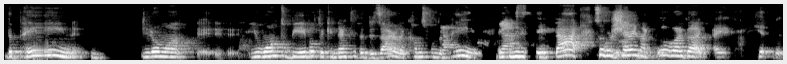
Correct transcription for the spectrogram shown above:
the pain, you don't want, you want to be able to connect to the desire that comes from the pain and Yes. communicate that. So we're sharing like, oh, I got, I hit with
